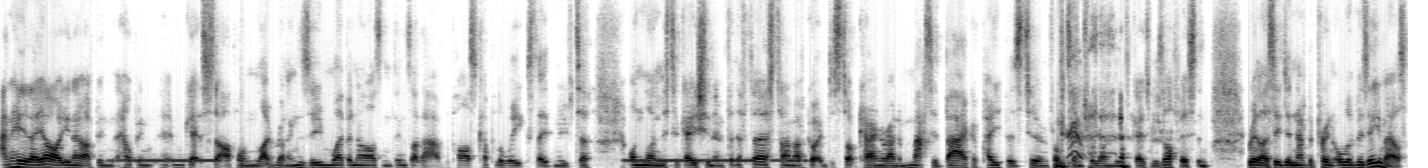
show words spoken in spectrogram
And here they are, you know, I've been helping him get set up on like running Zoom webinars and things like that over the past couple of weeks. They've moved to online litigation. And for the first time, I've got him to stop carrying around a massive bag of papers to and from central London to go to his office and realize he didn't have to print all of his emails.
